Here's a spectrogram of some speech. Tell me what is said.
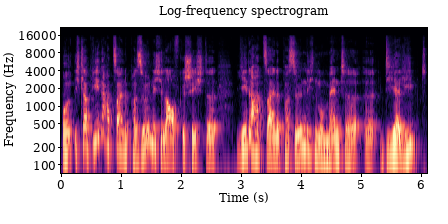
Und ich glaube, jeder hat seine persönliche Laufgeschichte, jeder hat seine persönlichen Momente, äh, die er liebt.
